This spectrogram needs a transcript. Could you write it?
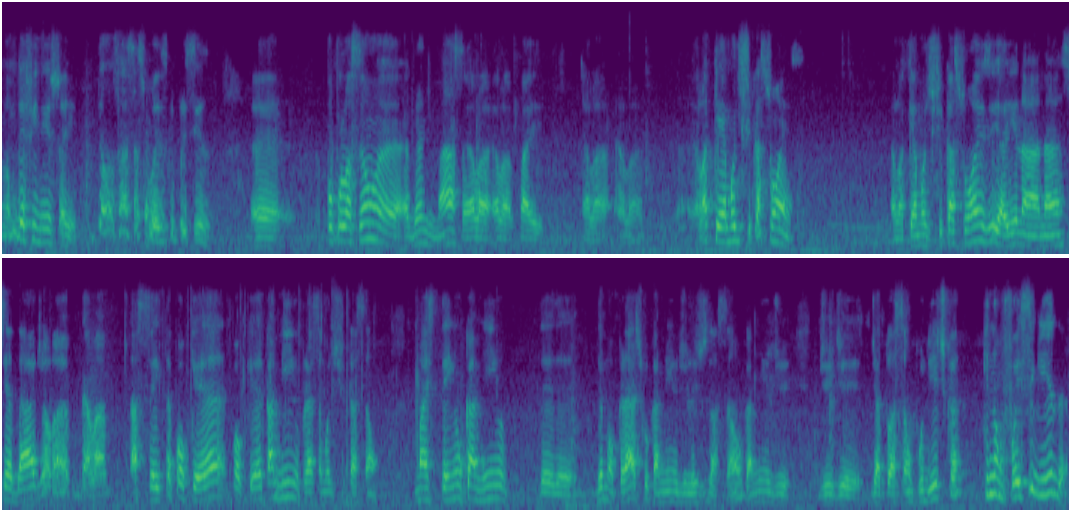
Vamos definir isso aí. Então, são essas coisas que precisam. É, população, é, a grande massa, ela, ela vai. Ela, ela, ela quer modificações. Ela quer modificações e aí, na, na ansiedade, ela, ela aceita qualquer, qualquer caminho para essa modificação mas tem um caminho de, de, democrático, o caminho de legislação, o caminho de, de, de, atuação política que não foi seguida.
